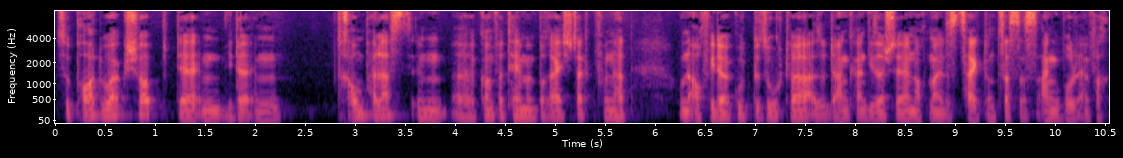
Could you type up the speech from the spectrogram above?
Support-Workshop, der im, wieder im Traumpalast im äh, Confertainment-Bereich stattgefunden hat und auch wieder gut besucht war. Also danke an dieser Stelle nochmal. Das zeigt uns, dass das Angebot einfach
